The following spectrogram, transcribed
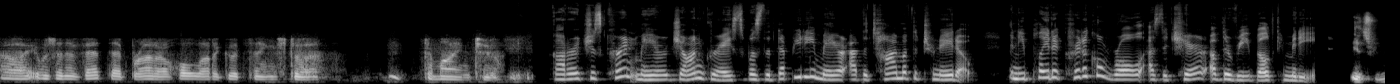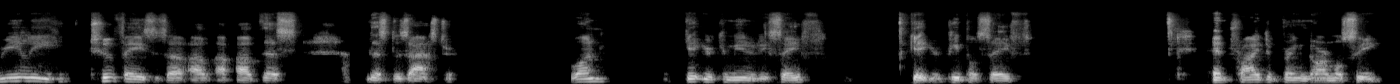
uh, it was an event that brought a whole lot of good things to to mind too. Goderich's current mayor, John Grace, was the deputy mayor at the time of the tornado, and he played a critical role as the chair of the rebuild committee. It's really two phases of, of, of this this disaster. One, get your community safe, get your people safe, and try to bring normalcy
